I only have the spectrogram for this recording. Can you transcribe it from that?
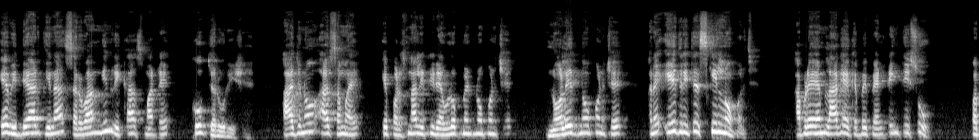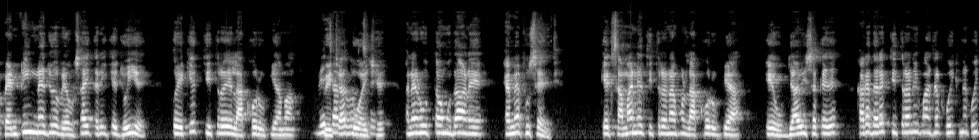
એ વિદ્યાર્થીના સર્વાંગીણ વિકાસ માટે ખૂબ જરૂરી છે. આજનો આ સમય એ પર્સનાલિટી ડેવલપમેન્ટનો પણ છે નોલેજનો પણ છે અને એ જ રીતે સ્કિલનો પણ છે. આપણે એમ લાગે કે ભાઈ પેન્ટિંગથી શું? પણ પેન્ટિંગને જો વ્યવસાય તરીકે જોઈએ તો એક એક ચિત્ર એ લાખો રૂપિયામાં વેચાતું હોય છે. અને એનું ઉત્તમ ઉદાહરણ એ એમ એફ હુસેન છે. કે એક સામાન્ય ચિત્રના પણ લાખો રૂપિયા એ ઉપજાવી શકે છે. કારણ કે દરેક ચિત્રની પાછળ કોઈક ને કોઈક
